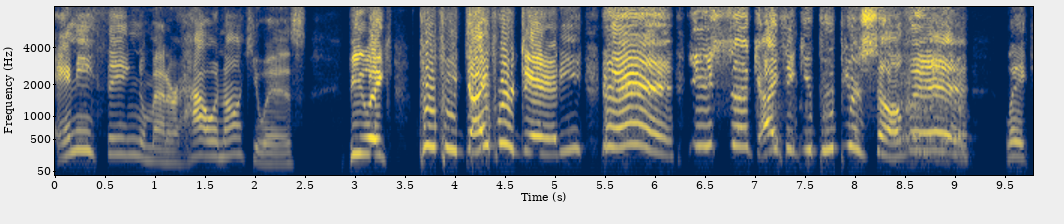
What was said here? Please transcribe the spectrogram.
anything, no matter how innocuous, be like, poopy diaper daddy, eh, you suck. I think you poop yourself. Eh. Like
